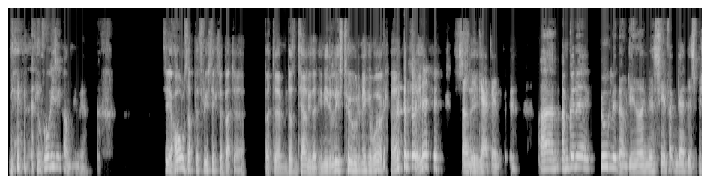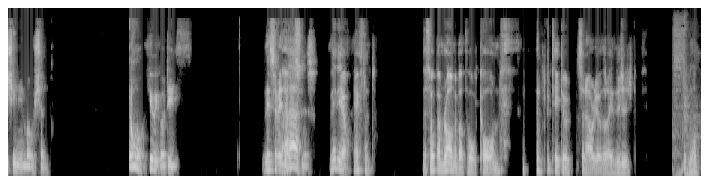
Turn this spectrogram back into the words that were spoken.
Where is he gone? Here we are. See, it holds up to three sticks of butter, but um, it doesn't tell you that you need at least two to make it work. Huh? See? so they See? get it. Um, I'm going to Google it now, Dean, and I'm going to see if I can get this machine in motion. Oh, here we go, Dean. This is a video, Ah. Video, excellent. Let's hope I'm wrong about the whole corn and potato scenario that I envisaged. But no.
